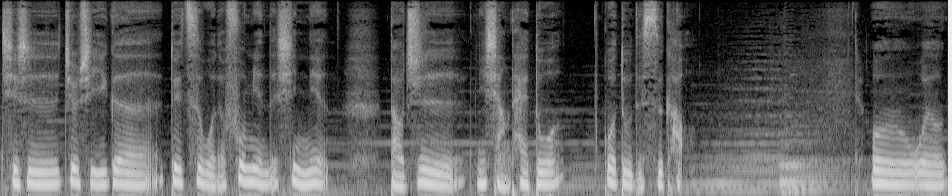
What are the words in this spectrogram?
其实就是一个对自我的负面的信念。导致你想太多，过度的思考。嗯，我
